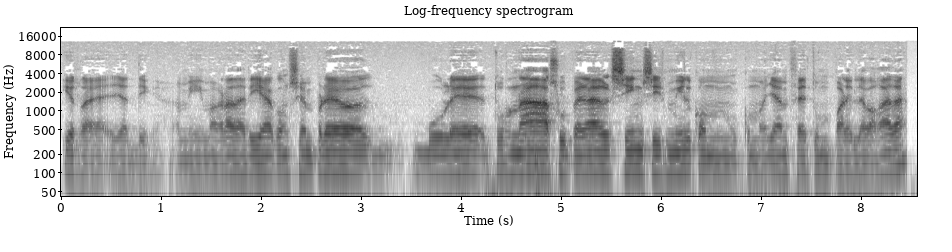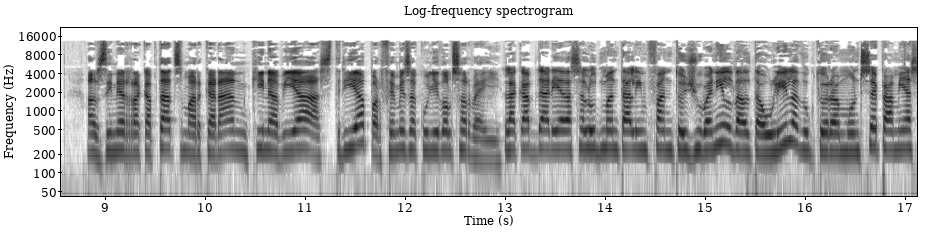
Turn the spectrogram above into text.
i res, ja et dic, a mi m'agradaria, com sempre, voler tornar a superar els 5-6.000 com, com ja hem fet un parell de vegades. Els diners recaptats marcaran quina via es tria per fer més acollidor el servei. La cap d'àrea de salut mental infanto-juvenil del Taulí, la doctora Montse Pàmies,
